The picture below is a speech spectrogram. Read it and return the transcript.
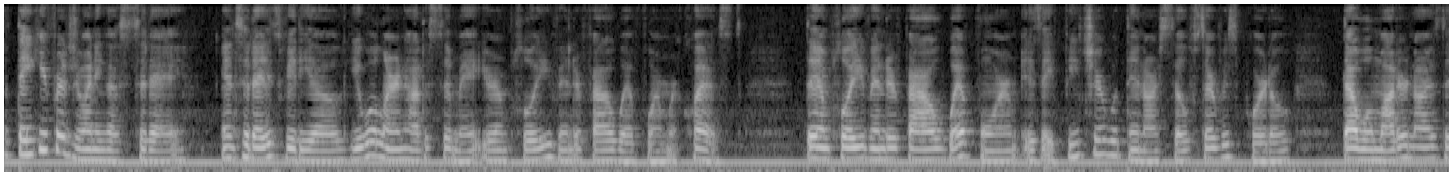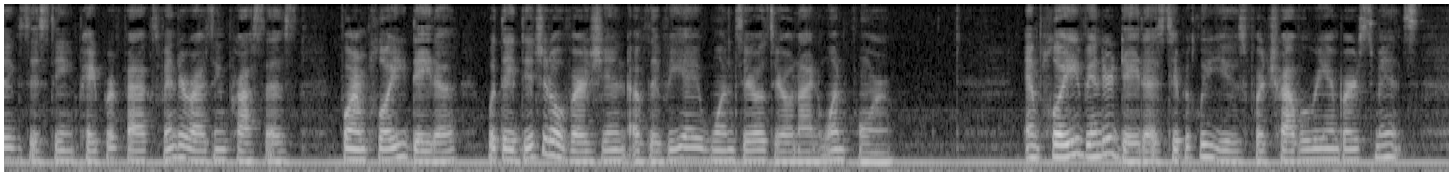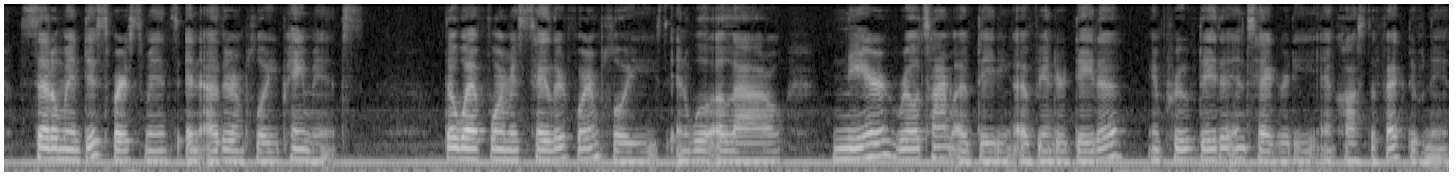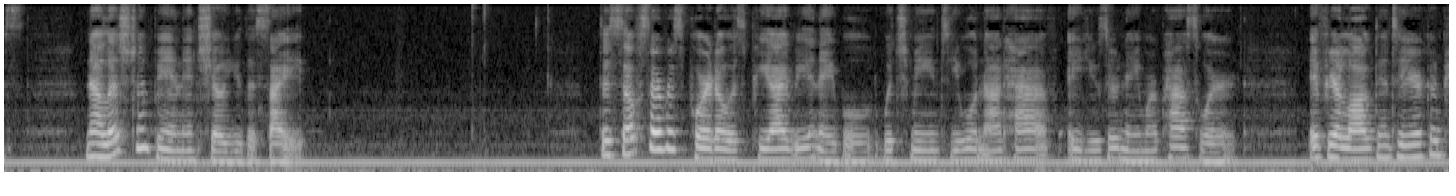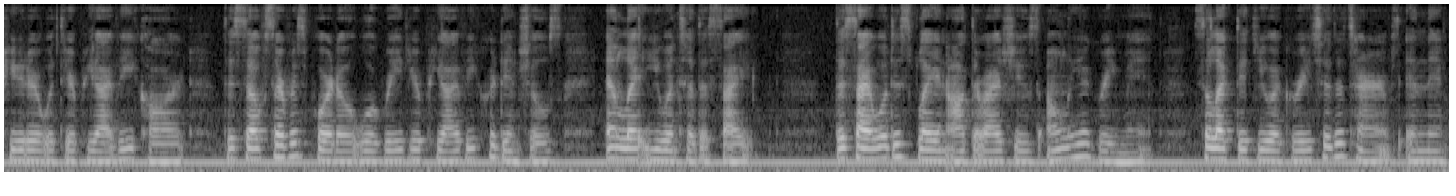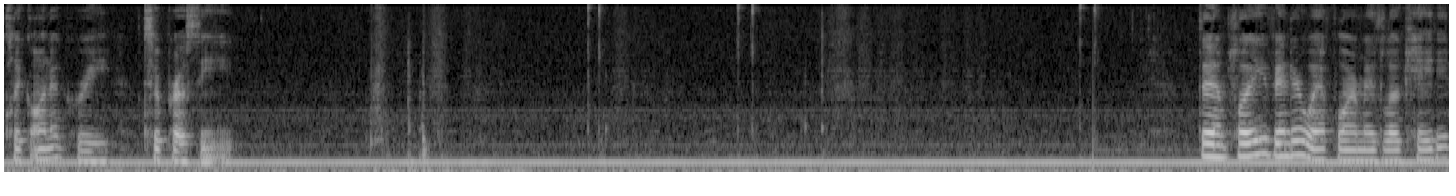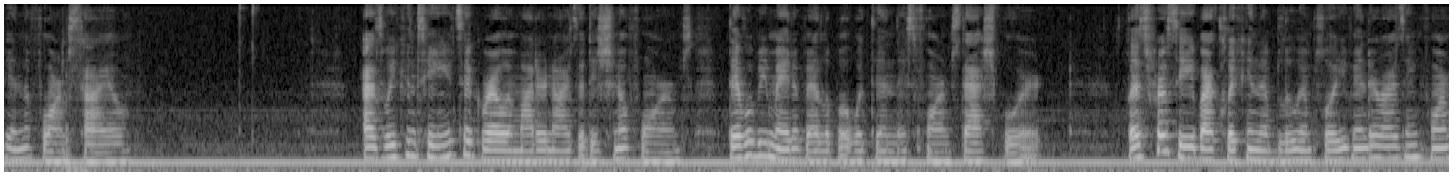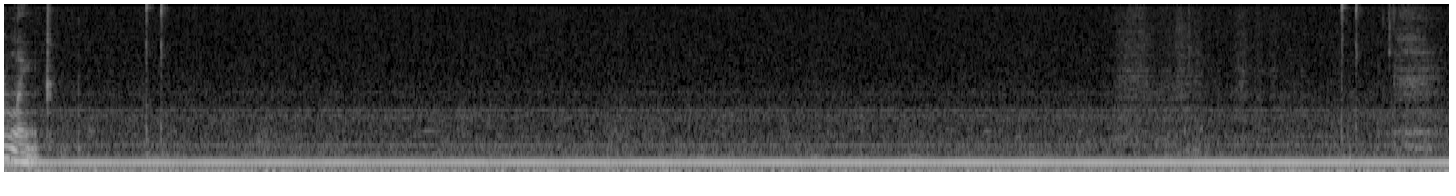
Thank you for joining us today. In today's video, you will learn how to submit your Employee Vendor File web form request. The Employee Vendor File web form is a feature within our self-service portal that will modernize the existing paper fax vendorizing process for employee data with a digital version of the VA 10091 form. Employee vendor data is typically used for travel reimbursements, settlement disbursements, and other employee payments. The web form is tailored for employees and will allow near real-time updating of vendor data, improve data integrity, and cost effectiveness. Now let's jump in and show you the site. The self-service portal is PIV enabled, which means you will not have a username or password. If you're logged into your computer with your PIV card, the self-service portal will read your PIV credentials and let you into the site. The site will display an authorized use only agreement. Select that you agree to the terms and then click on agree to proceed. The employee vendor web form is located in the Forms tile. As we continue to grow and modernize additional forms, they will be made available within this Forms dashboard. Let's proceed by clicking the blue Employee Vendorizing Form link.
